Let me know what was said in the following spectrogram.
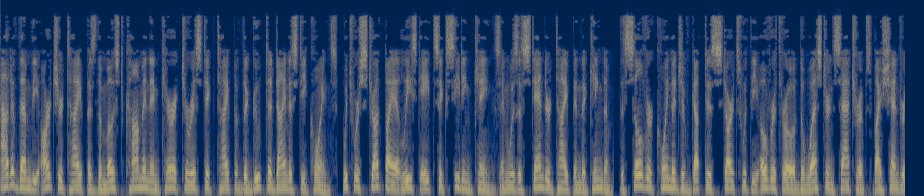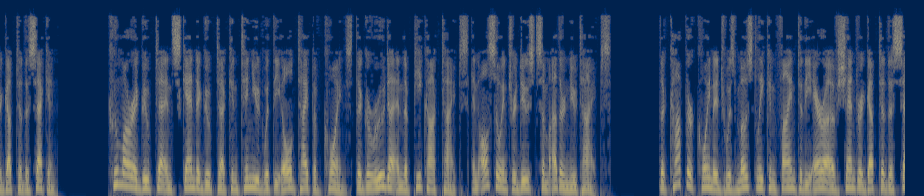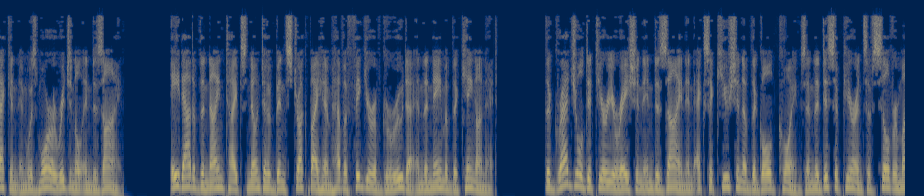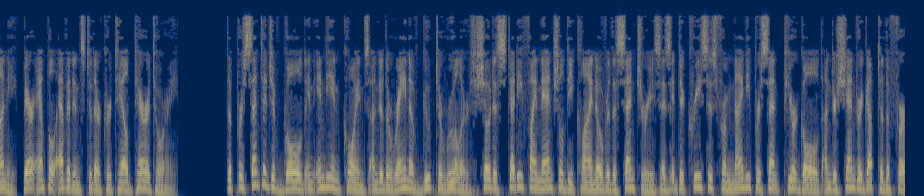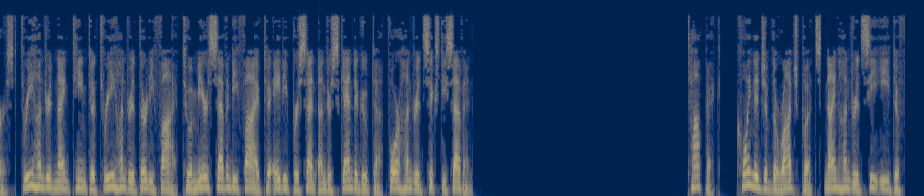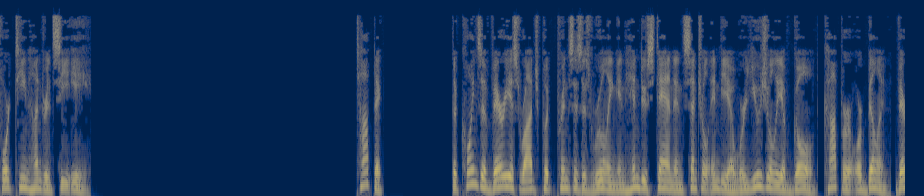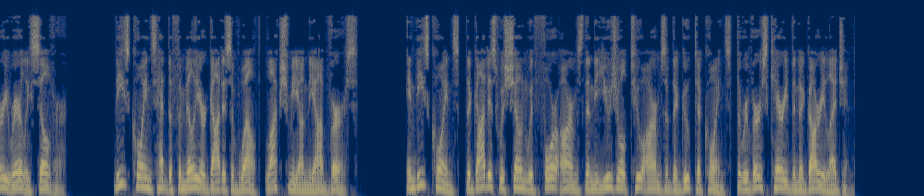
Out of them the archer type is the most common and characteristic type of the Gupta dynasty coins, which were struck by at least eight succeeding kings and was a standard type in the kingdom. The silver coinage of Guptas starts with the overthrow of the western satraps by Chandragupta II. Kumaragupta and Skandagupta continued with the old type of coins the Garuda and the peacock types and also introduced some other new types. The copper coinage was mostly confined to the era of Chandragupta II and was more original in design. Eight out of the nine types known to have been struck by him have a figure of Garuda and the name of the king on it. The gradual deterioration in design and execution of the gold coins and the disappearance of silver money, bear ample evidence to their curtailed territory. The percentage of gold in Indian coins under the reign of Gupta rulers showed a steady financial decline over the centuries as it decreases from 90% pure gold under Chandragupta I 319 to 335 to a mere 75 to 80% under Skandagupta 467. Topic: Coinage of the Rajputs 900 CE to 1400 CE. Topic: the coins of various Rajput princesses ruling in Hindustan and central India were usually of gold, copper or billon, very rarely silver. These coins had the familiar goddess of wealth, Lakshmi on the obverse. In these coins, the goddess was shown with four arms than the usual two arms of the Gupta coins, the reverse carried the Nagari legend.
